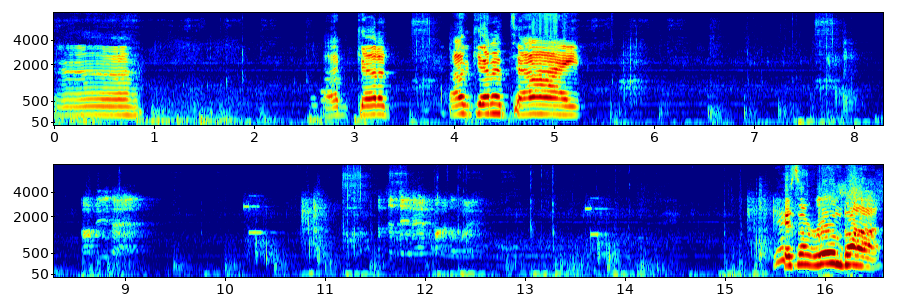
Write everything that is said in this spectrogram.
Uh, I'm gonna, I'm gonna die. Don't do that. That's a dead end, by the way. There's a Roomba.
